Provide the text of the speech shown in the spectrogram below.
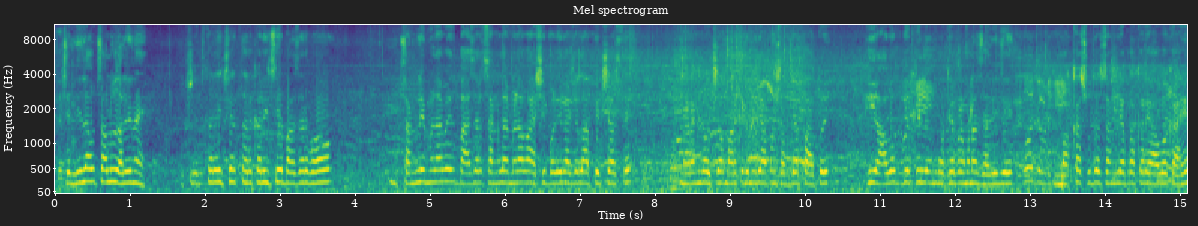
त्याचे लिलाव चालू झाले नाही. शेतकऱ्याच्या तरकारीचे बाजारभाव चांगले मिळावे बाजार चांगला मिळावा अशी बळीराजाला अपेक्षा असते. नारायणगावच्या मार्केटमध्ये आपण सध्या पाहतोय. ही आवक देखील मोठ्या प्रमाणात झालेली आहे. मकासुद्धा चांगल्या प्रकारे आवक आहे.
